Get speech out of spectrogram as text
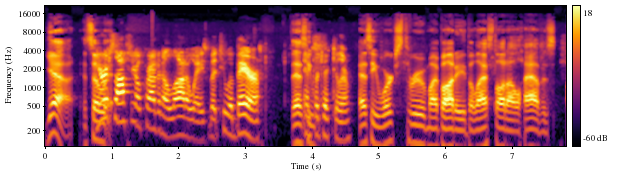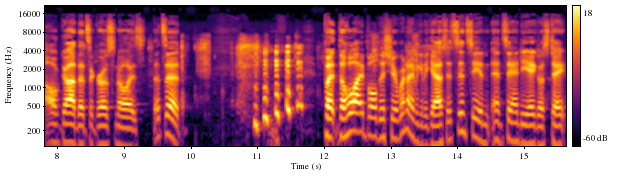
Yeah, and so You're a soft shell crab in a lot of ways, but to a bear as in he particular. as he works through my body, the last thought I'll have is, "Oh God, that's a gross noise." That's it. but the Hawaii Bowl this year, we're not even going to guess. It's Cincy and, and San Diego State.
